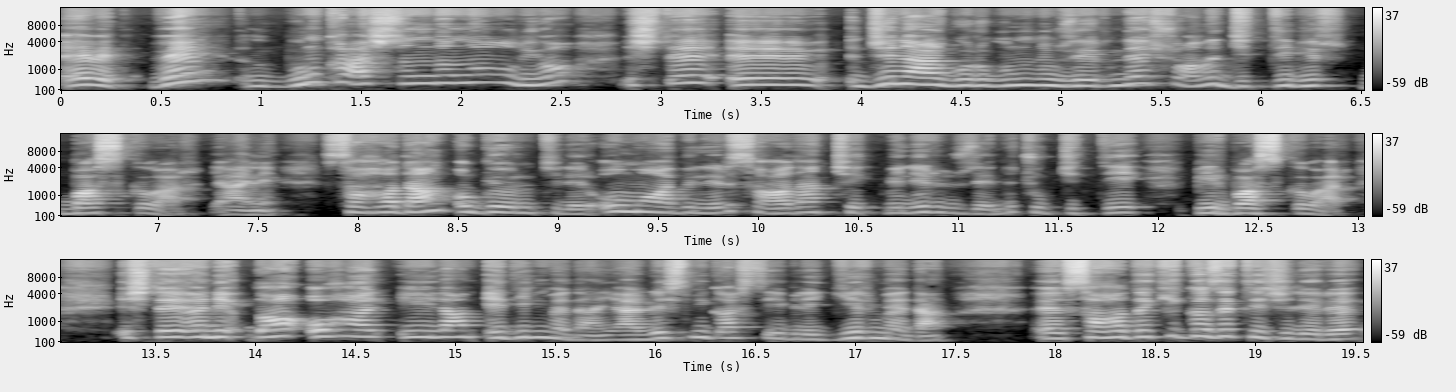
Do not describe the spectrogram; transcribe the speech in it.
Evet ve bunun karşılığında ne oluyor? İşte e, Ciner grubunun üzerinde şu anda ciddi bir baskı var. Yani sahadan o görüntüleri, o muhabirleri sahadan çekmeleri üzerinde çok ciddi bir baskı var. İşte hani daha o hal ilan edilmeden yani resmi gazeteye bile girmeden e, sahadaki gazetecileri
